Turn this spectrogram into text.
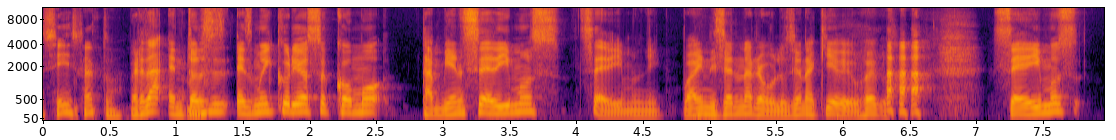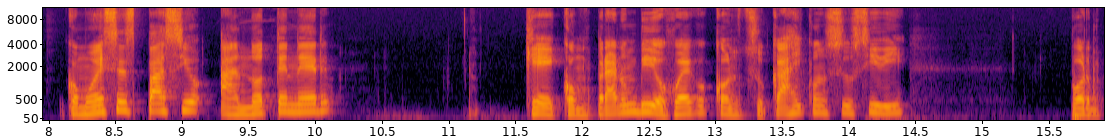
sí, exacto. ¿verdad? Entonces es muy curioso cómo también cedimos, cedimos, voy a iniciar una revolución aquí de videojuegos, cedimos como ese espacio a no tener que comprar un videojuego con su caja y con su CD por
